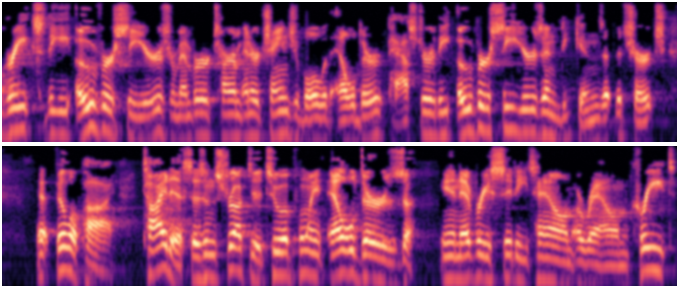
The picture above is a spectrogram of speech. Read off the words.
greets the overseers, remember, term interchangeable with elder, pastor, the overseers and deacons at the church at Philippi. Titus is instructed to appoint elders in every city town around Crete.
